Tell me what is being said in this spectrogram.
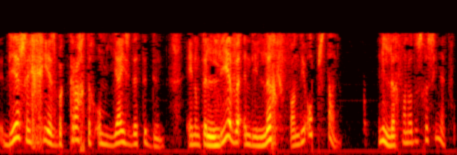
deur sy gees bekragtig om juis dit te doen en om te lewe in die lig van die opstanding, in die lig van wat ons gesien het.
